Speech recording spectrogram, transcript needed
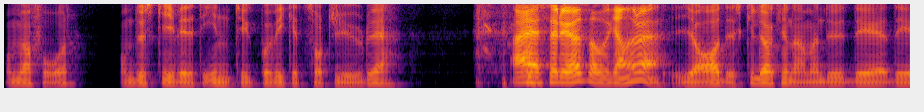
om jag får. Om du skriver ett intyg på vilket sorts djur du är. Nej, seriöst alltså, kan du det? Ja, det skulle jag kunna, men du, det, det,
